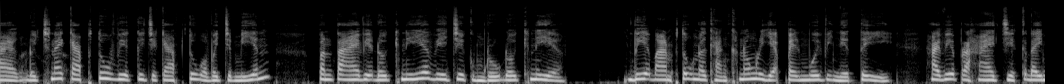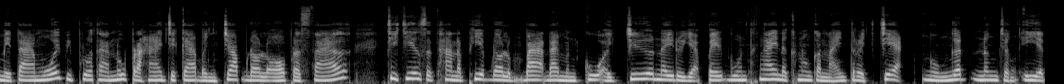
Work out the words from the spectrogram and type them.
ឡើងដូច្នេះការផ្ទុះវាគឺជាការផ្ទុះអវិជ្ជមានប៉ុន្តែវាដូចគ្នាវាជាគំរូដូចគ្នា វាបានផ្ទុះនៅខាងក្នុងរយៈពេល1វិនាទីហើយវាប្រហែលជាក្តីមេត្តាមួយពីព្រោះថានោះប្រហែលជាការបញ្ចប់ដ៏ល្អប្រសើរជាជាងស្ថានភាពដ៏លំបាកដែលមិនគួរឲ្យជឿនៃរយៈពេល4ថ្ងៃនៅក្នុងកន្លែងត្រជាក់ងងឹតនិងចង្អៀត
